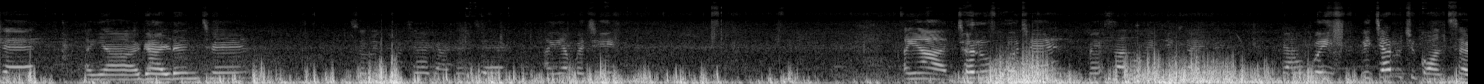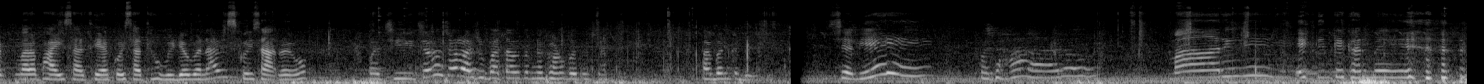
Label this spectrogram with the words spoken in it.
છે. અહીંયા ગાર્ડન છે સ્વિમિંગ છે ગાર્ડન છે. અહીંયા પછી અહીંયા ઝરૂખો છે, બેસવાનું ત્યાં હું કોઈ વિચારું છું કોન્સેપ્ટ મારા ભાઈ સાથે કોઈ સાથે હું વીડિયો બનાવીશ, કોઈ સારો એવો. પછી ચલો ચલો, હજુ બતાવું તમને ઘણું બધું છે. હા બંધ કરી દીધું ચલિए પધારો. મારે એક કે ઘર મેં.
